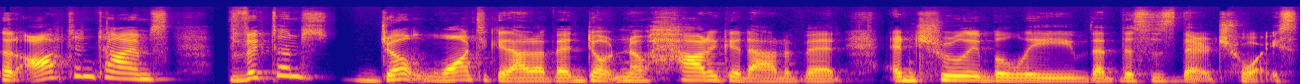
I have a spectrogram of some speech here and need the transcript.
that oftentimes the victims don't want to get out of it, don't know how to get out of it, and truly believe that this is their choice.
